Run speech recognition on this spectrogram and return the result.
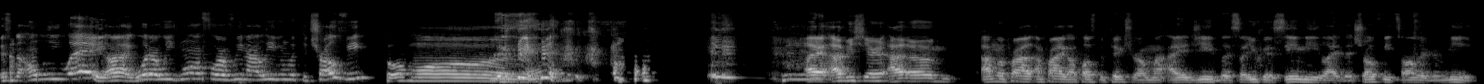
It's the only way. I'm like, what are we going for if we're not leaving with the trophy? Come on. I I be sure I um I'm a probably I'm probably gonna post a picture on my IG, but so you can see me like the trophy taller than me,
